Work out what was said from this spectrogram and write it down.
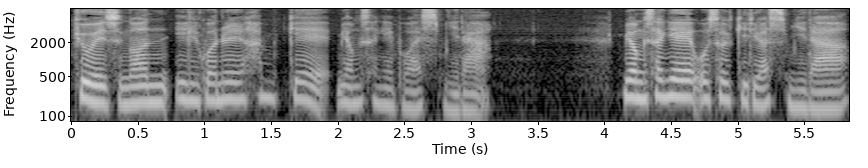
교회 증언 1권을 함께 명상해 보았습니다. 명상의 오솔길이었습니다.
